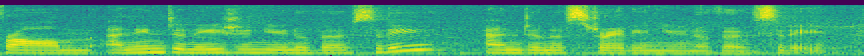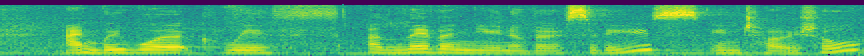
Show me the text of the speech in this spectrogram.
from an Indonesian university and an Australian university. And we work with 11 universities in total.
